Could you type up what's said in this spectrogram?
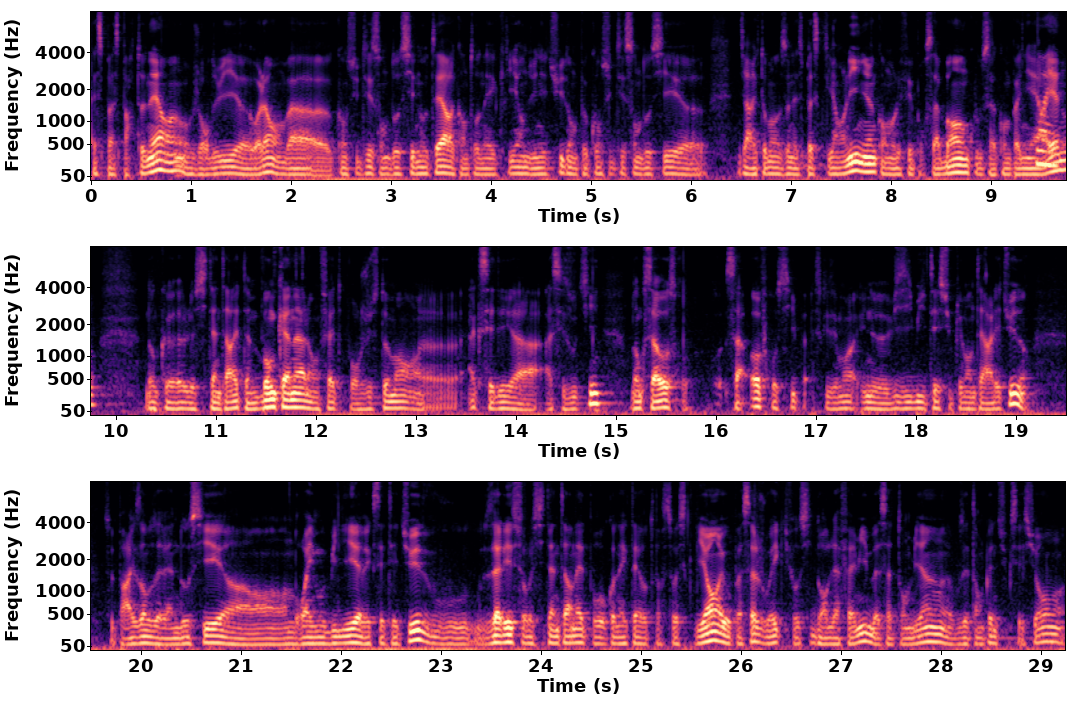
espace partenaire. Hein. Aujourd'hui, euh, voilà, on va consulter son dossier notaire. Quand on est client d'une étude, on peut consulter son dossier euh, directement dans un espace client en ligne, hein, comme on le fait pour sa banque ou sa compagnie aérienne. Donc euh, le site internet est un bon canal en fait pour justement accéder à, ces outils. Donc ça offre, ça offre aussi, excusez-moi, une visibilité supplémentaire à l'étude par exemple, vous avez un dossier en droit immobilier avec cette étude, vous, allez sur le site internet pour vous connecter à votre espace client, et au passage, vous voyez qu'il faut aussi le droit de la famille, bah, ça tombe bien, vous êtes en pleine succession.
